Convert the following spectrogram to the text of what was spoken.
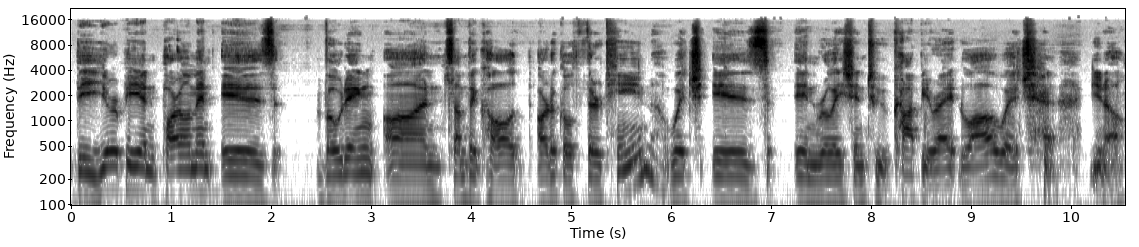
the European Parliament is voting on something called Article 13, which is in relation to copyright law, which you know,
